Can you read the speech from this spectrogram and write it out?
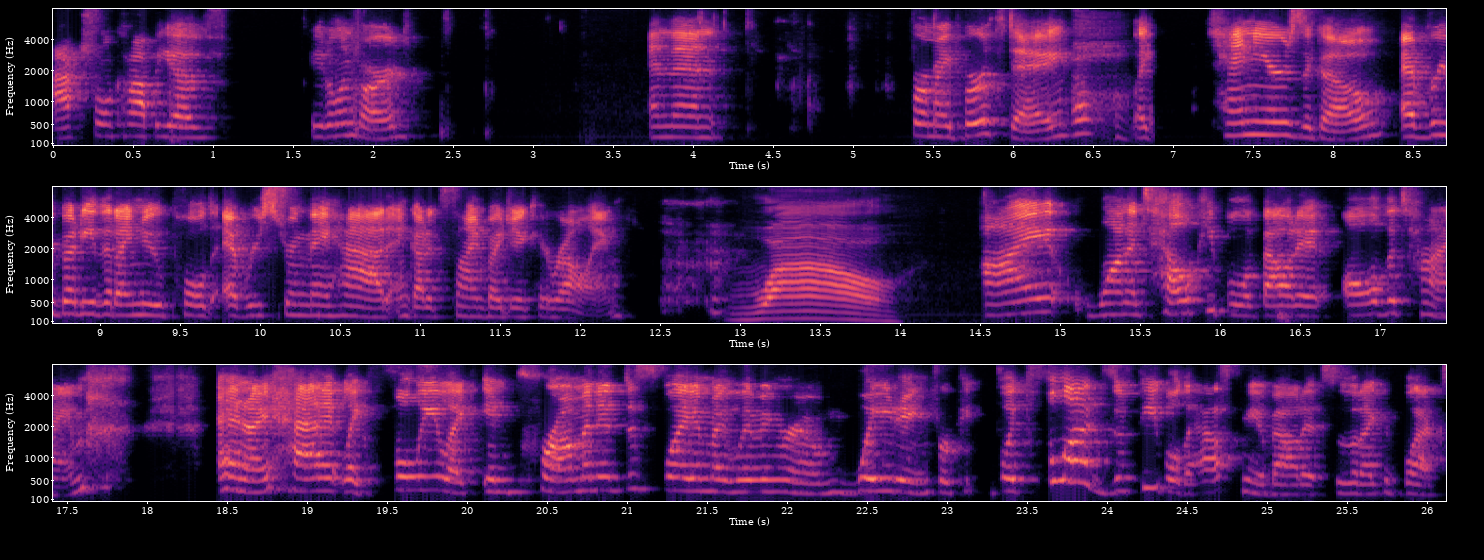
actual copy of Beedle and Bard. And then for my birthday, oh. like 10 years ago, everybody that I knew pulled every string they had and got it signed by J.K. Rowling. wow. I want to tell people about it all the time. And I had it like fully like in prominent display in my living room, waiting for pe- like floods of people to ask me about it so that I could flex.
